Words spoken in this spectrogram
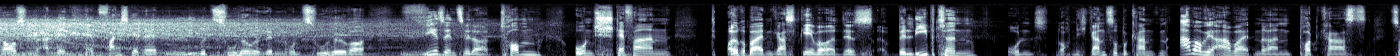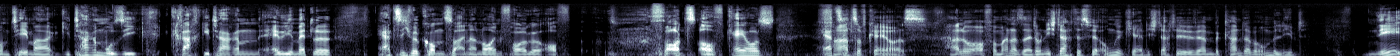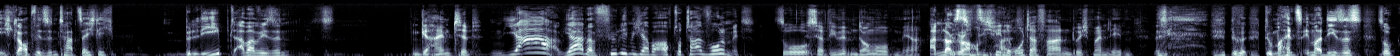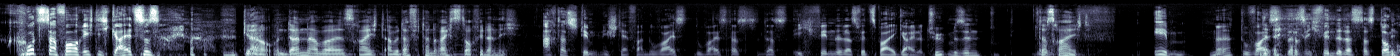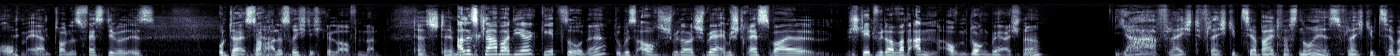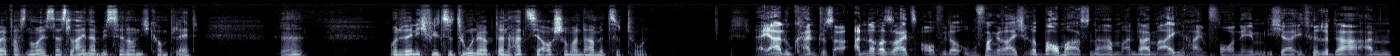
Draußen an den Empfangsgeräten, liebe Zuhörerinnen und Zuhörer. Wir sind's wieder, Tom und Stefan, eure beiden Gastgeber des beliebten und noch nicht ganz so bekannten, aber wir arbeiten dran, Podcasts zum Thema Gitarrenmusik, Krachgitarren, Heavy Metal. Herzlich willkommen zu einer neuen Folge of Thoughts of Chaos. Herzlich Hearts of Chaos. Hallo auch von meiner Seite. Und ich dachte, es wäre umgekehrt. Ich dachte, wir wären bekannt, aber unbeliebt. Nee, ich glaube, wir sind tatsächlich beliebt, aber wir sind. Ein Geheimtipp. Ja, ja, da fühle ich mich aber auch total wohl mit. So, Ist ja wie mit dem Dong Open, ja. Underground Das zieht sich wie ein halt. roter Faden durch mein Leben. du, du meinst immer dieses, so kurz davor richtig geil zu sein. Genau. Und dann aber, es reicht, aber dafür dann reicht es doch wieder nicht. Ach, das stimmt nicht, Stefan. Du weißt, du weißt dass, dass ich finde, dass wir zwei geile Typen sind. Du, Das reicht. eben. Ne? Du weißt, dass ich finde, dass das Dong Open Air ein tolles Festival ist. Und da ist doch alles richtig gelaufen dann. Das stimmt. Alles klar bei dir? Geht so, ne? Du bist auch wieder schwer im Stress, weil steht wieder was an auf dem Dongberg, ne? Ja, vielleicht, vielleicht gibt es ja bald was Neues. Vielleicht gibt es ja bald was Neues. Das Line-Up ist ja noch nicht komplett. Ne? Und wenn ich viel zu tun habe, dann hat es ja auch schon mal damit zu tun. Naja, du könntest andererseits auch wieder umfangreichere Baumaßnahmen an deinem Eigenheim vornehmen. Ich erinnere da an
